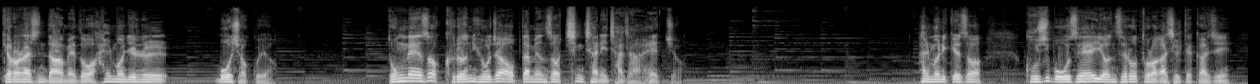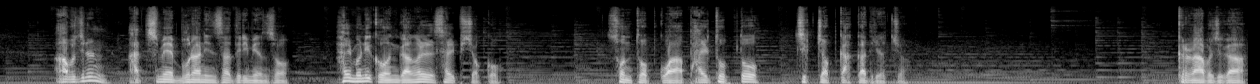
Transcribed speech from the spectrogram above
결혼하신 다음에도 할머니를 모셨고요. 동네에서 그런 효자 없다면서 칭찬이 자자했죠. 할머니께서 95세의 연세로 돌아가실 때까지 아버지는 아침에 문안 인사드리면서 할머니 건강을 살피셨고 손톱과 발톱도 직접 깎아드렸죠. 그런 아버지가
